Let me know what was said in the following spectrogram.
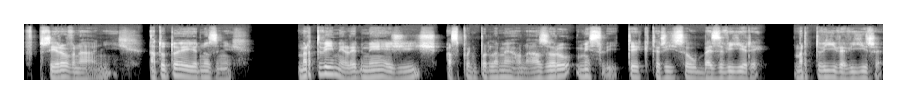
v přirovnáních. A toto je jedno z nich. Mrtvými lidmi Ježíš, aspoň podle mého názoru, myslí ty, kteří jsou bez víry, mrtví ve víře.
